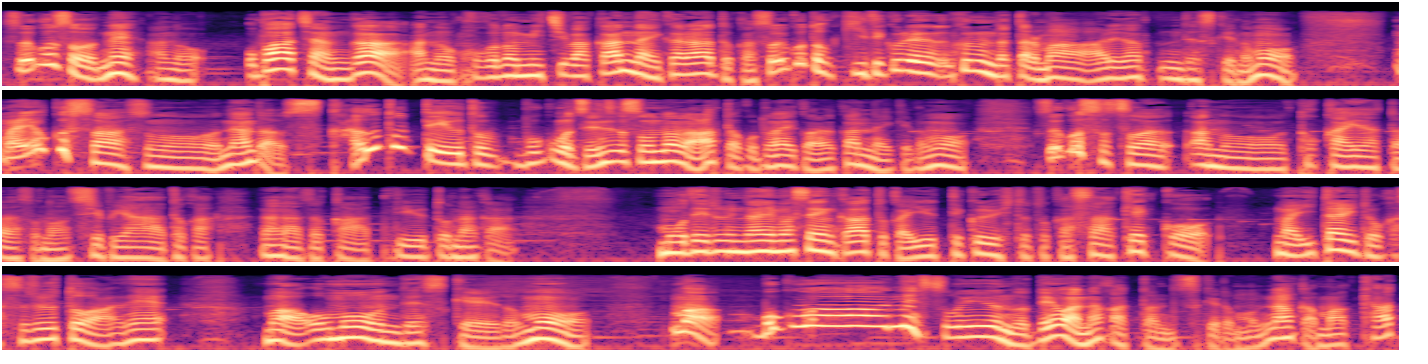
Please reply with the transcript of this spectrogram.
それこそね、あの、おばあちゃんが、あの、ここの道わかんないからとか、そういうことを聞いてくれ、くるんだったら、まあ、あれなんですけども、まあ、よくさ、その、なんだろう、スカウトって言うと、僕も全然そんなのあったことないからわかんないけども、それこそさ、あの、都会だったら、その、渋谷とか、なんだとかっていうと、なんか、モデルになりませんかとか言ってくる人とかさ、結構、まあ、いたりとかするとはね、まあ、思うんですけれども、まあ、僕はね、そういうのではなかったんですけども、なんかまあ、キャッ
